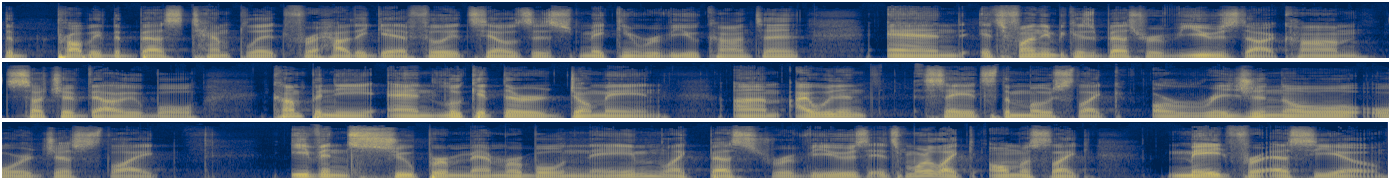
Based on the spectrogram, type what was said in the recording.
the probably the best template for how to get affiliate sales is making review content. And it's funny because bestreviews.com, such a valuable company, and look at their domain. Um, I wouldn't say it's the most like original or just like even super memorable name like best reviews. It's more like almost like made for SEO.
